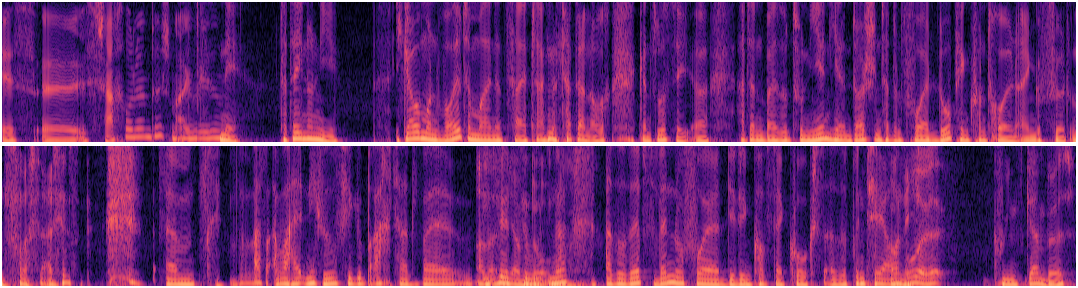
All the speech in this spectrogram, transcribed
ist, äh, ist Schach olympisch mal gewesen? Nee, tatsächlich noch nie. Ich glaube, man wollte mal eine Zeit lang und hat dann auch, ganz lustig, äh, hat dann bei so Turnieren hier in Deutschland hat dann vorher Dopingkontrollen eingeführt und sowas alles. ähm, was aber halt nicht so viel gebracht hat, weil Alle wie willst du, ne? Also selbst wenn du vorher dir den Kopf wegguckst, also es bringt dir ja auch nichts. Obwohl, Queen's Gambit,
